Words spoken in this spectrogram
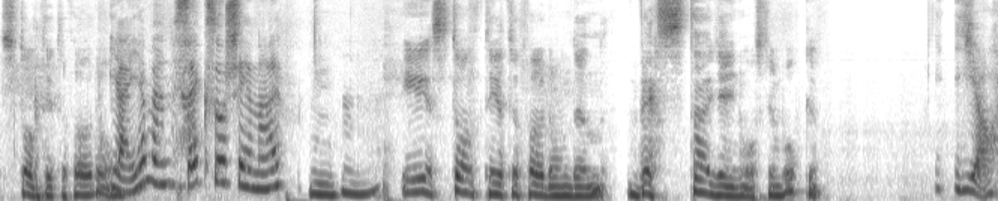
Stolthet och fördom. Jajamän, sex år senare. Mm. Mm. Är Stolthet och fördom den bästa Jane Austen-boken? Ja,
